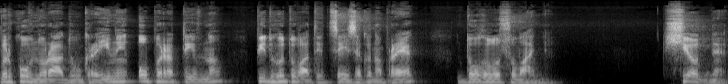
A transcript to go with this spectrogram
Верховну Раду України оперативно підготувати цей законопроект до голосування. Ще одне.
